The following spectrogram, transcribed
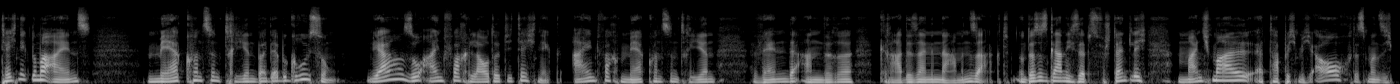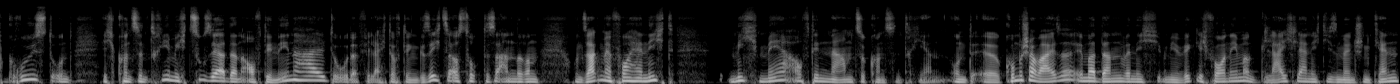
Technik Nummer eins mehr konzentrieren bei der Begrüßung. Ja, so einfach lautet die Technik. Einfach mehr konzentrieren, wenn der andere gerade seinen Namen sagt. Und das ist gar nicht selbstverständlich. Manchmal ertappe ich mich auch, dass man sich begrüßt und ich konzentriere mich zu sehr dann auf den Inhalt oder vielleicht auf den Gesichtsausdruck des anderen und sage mir vorher nicht, mich mehr auf den Namen zu konzentrieren. Und äh, komischerweise, immer dann, wenn ich mir wirklich vornehme, gleich lerne ich diesen Menschen kennen,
